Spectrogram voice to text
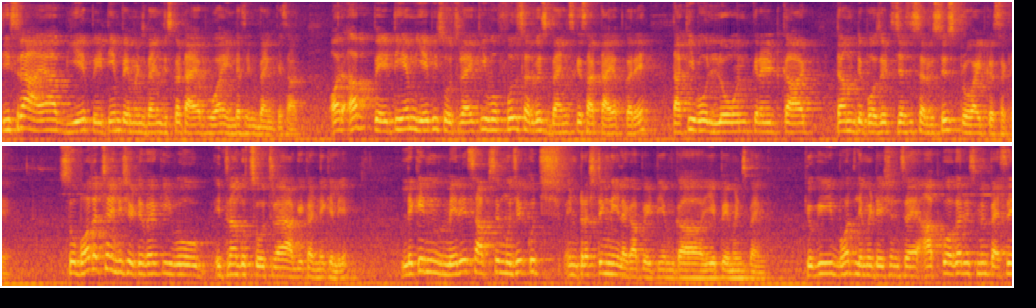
तीसरा आया अब ये पेटीएम पेमेंट्स बैंक जिसका टाइप हुआ इंडस इंड बैंक के साथ। और अब पेटीएम ये भी सोच रहा है कि वो फुल सर्विस बैंक्स के साथ टाइप करे ताकि वो loan credit card term deposits जैसी सर्विसेज़ प्रोवाइड कर सके। सो so, बहुत अच्छा इनिशिएटिव है कि वो इतना कुछ सोच रहा है आगे करने के लिए। लेकिन मेरे हिसाब से मुझे कुछ इंटरेस्टिंग नहीं लगा पेटीएम का ये पेमेंट्स बैंक क्योंकि बहुत लिमिटेशंस है। आपको अगर इसमें पैसे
